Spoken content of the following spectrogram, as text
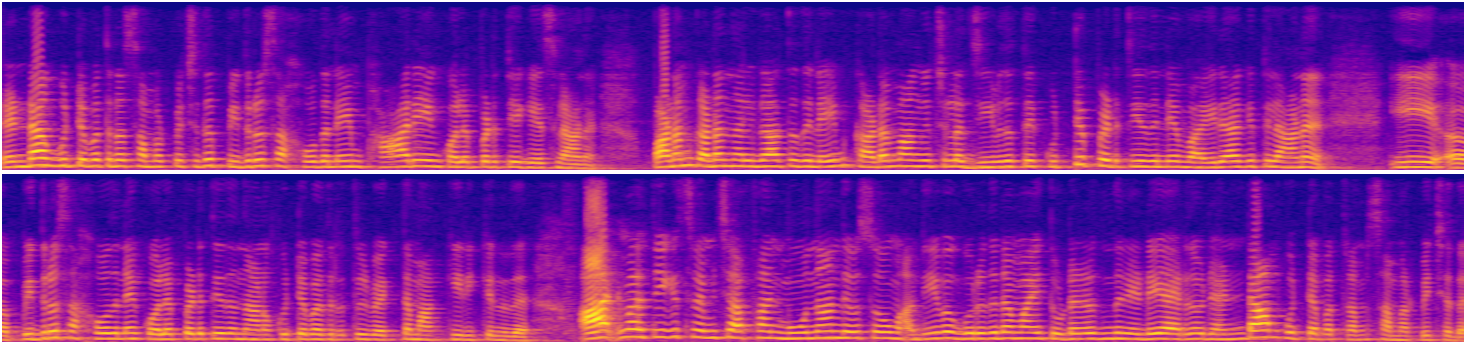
രണ്ടാം കുറ്റപത്രം സമർപ്പിച്ചത് പിതൃ സഹോദരനെയും ഭാര്യയും കൊലപ്പെടുത്തിയ കേസിലാണ്. പണം കടം നൽകാത്തതിനെയും കടം വാങ്ങിച്ചുള്ള ജീവിതത്തെ കുറ്റപ്പെടുത്തിയതിന്റെയും വൈരാഗ്യത്തിലാണ് ഈ പിതൃ സഹോദരനെ കൊലപ്പെടുത്തിയതെന്നാണ് കുറ്റപത്രത്തിൽ വ്യക്തമാക്കിയിരിക്കുന്നത്. ആത്മഹത്യയ്ക്ക് ശ്രമിച്ച അഫാൻ മൂന്നാം ദിവസവും അതീവ ഗുരുതരമായി തുടരുന്നതിനിടെയായിരുന്നു രണ്ടാം കുറ്റപത്രം സമർപ്പിച്ചത്.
